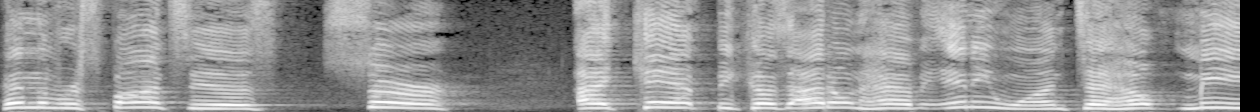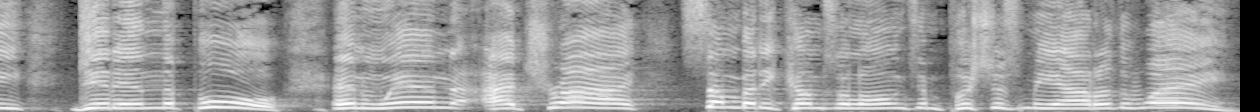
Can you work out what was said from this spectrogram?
And the response is, Sir, I can't because I don't have anyone to help me get in the pool. And when I try, somebody comes along and pushes me out of the way.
